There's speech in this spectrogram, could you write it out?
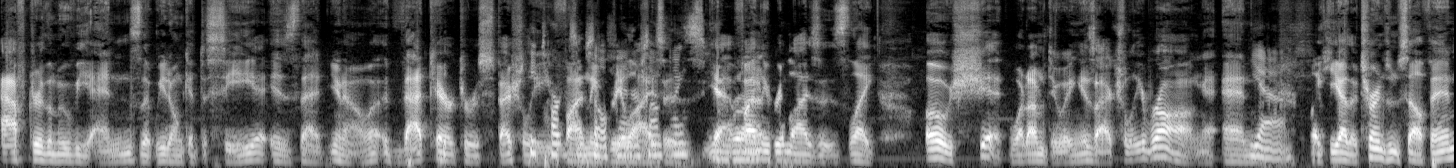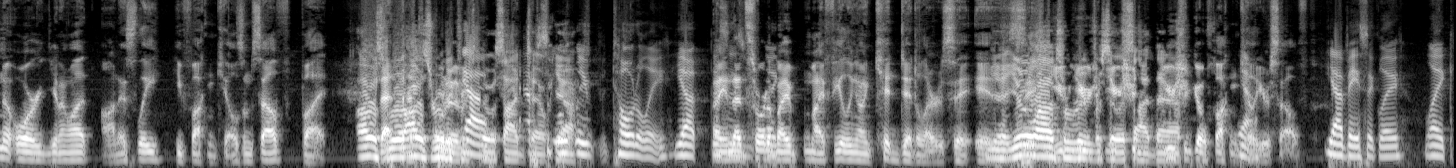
after the movie ends, that we don't get to see is that you know that character especially finally himself in or something? realizes, yeah, Right. finally realizes like. Oh shit! What I'm doing is actually wrong, and yeah like he either turns himself in, or you know what? Honestly, he fucking kills himself. But I was That- ro- I was sort rooting for Yeah, suicide too. Yeah. totally yep I mean, that's sort like- of my my feeling on kid diddlers. i- Is Yeah, you're that allowed to you- root you- for you should- suicide there. You should go fucking Yeah. kill yourself. yeah basically like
